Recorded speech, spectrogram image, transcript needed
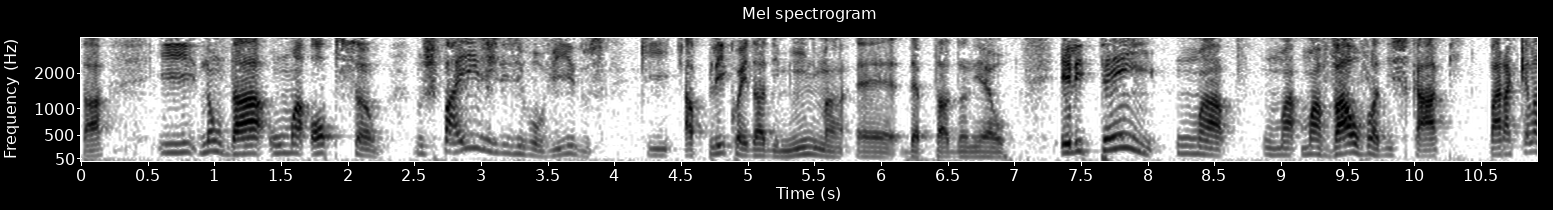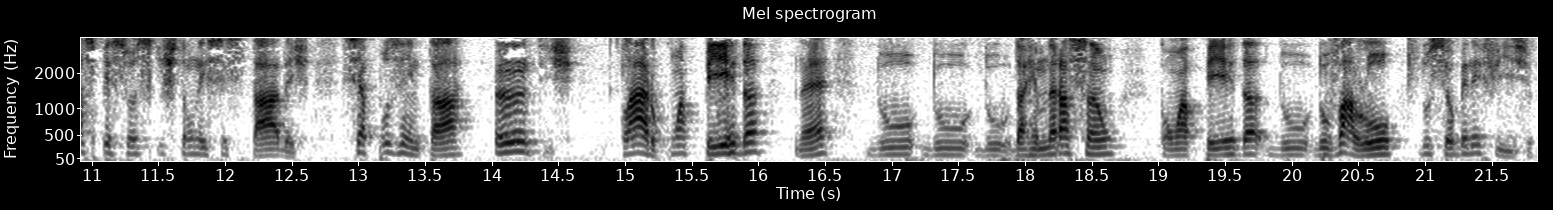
tá? E não dar uma opção. Nos países desenvolvidos, que aplicam a idade mínima, é, deputado Daniel, ele tem uma, uma, uma válvula de escape para aquelas pessoas que estão necessitadas se aposentar antes, claro, com a perda né, do, do, do da remuneração, com a perda do, do valor do seu benefício.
